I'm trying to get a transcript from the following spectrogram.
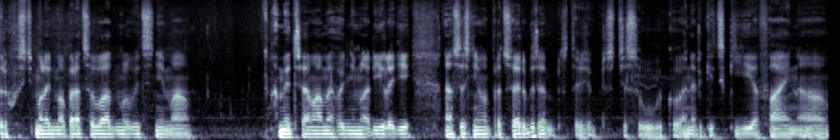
trochu s těma lidma pracovat, mluvit s nima. A my třeba máme hodně mladí lidi, nám se s nimi pracuje dobře, protože prostě jsou jako energický a fajn a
